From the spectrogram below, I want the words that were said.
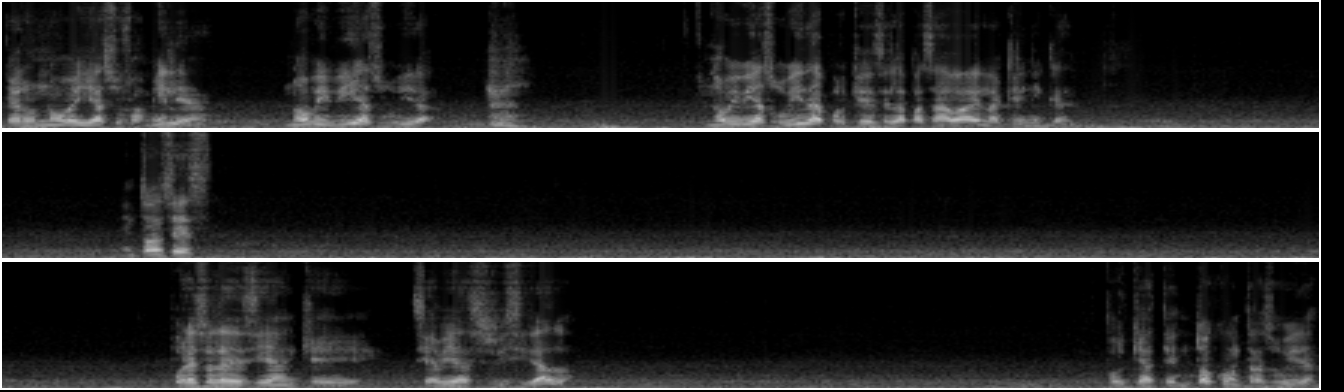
pero no veía a su familia, no vivía su vida. No vivía su vida porque se la pasaba en la clínica. Entonces, por eso le decían que se había suicidado. Porque atentó contra su vida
